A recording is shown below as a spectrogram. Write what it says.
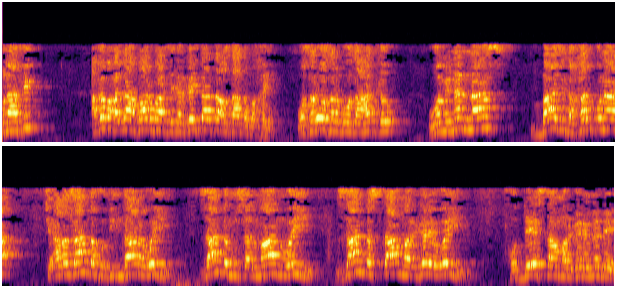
منافق هغه الله بار بار ذکر کوي تا ته او تا ته بخي وسره وسره وضاحت کو ومن الناس بعضی د خلکو نه چې هغه ځان د خو دیندار وای ځان د مسلمان وای ځان د ستا مرګره وای خو دې ستا مرګره نه دی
